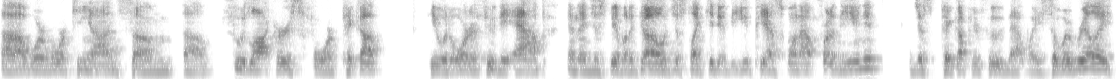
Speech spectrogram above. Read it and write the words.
Uh, we're working on some uh, food lockers for pickup. You would order through the app and then just be able to go, just like you did the UPS one out front of the union, and just pick up your food that way. So we're really,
